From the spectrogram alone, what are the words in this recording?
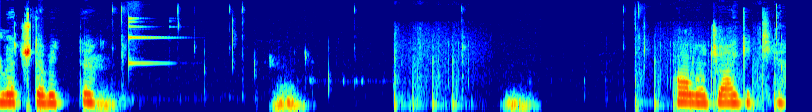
Kılıç da bitti. Al ocağa git ya.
